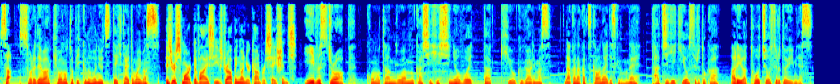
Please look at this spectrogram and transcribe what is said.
さあ、それでは今日のトピックの方に移っていきたいと思います。Is your smart device eavesdropping on your conversations? eavesdrop。この単語は昔必死に覚えた記憶があります。なかなか使わないですけどもね。立ち聞きをするとか、あるいは盗聴するという意味です。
